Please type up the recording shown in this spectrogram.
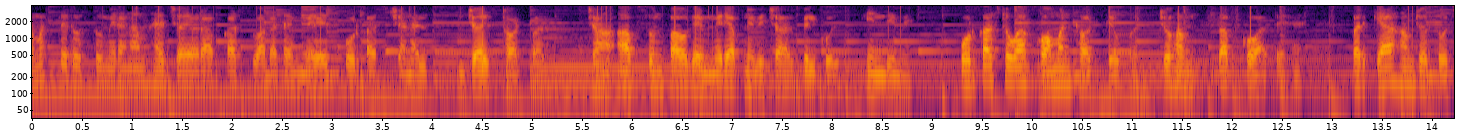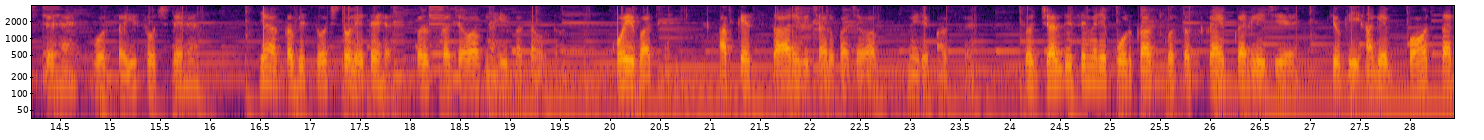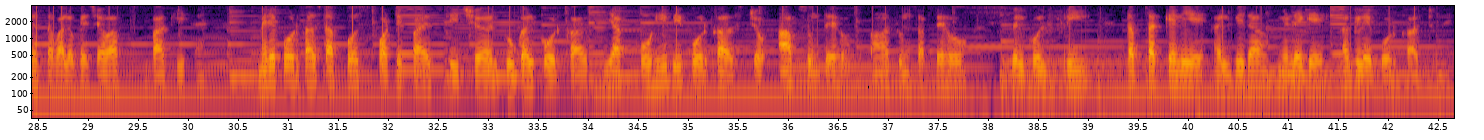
नमस्ते दोस्तों, मेरा नाम है जय और आपका स्वागत है मेरे इस पॉडकास्ट चैनल जय थॉट पर, जहाँ आप सुन पाओगे मेरे अपने विचार बिल्कुल हिंदी में। पॉडकास्ट होगा कॉमन थॉट्स के ऊपर, जो हम सबको आते हैं। पर क्या हम जो सोचते हैं, वो सही सोचते हैं? या कभी सोच तो लेते हैं, पर उसका जवाब नहीं पता होता? कोई बात नहीं, आपके सारे विचारों का जवाब मेरे पास है। तो जल्दी से मेरे पॉडकास्ट को सब्सक्राइब कर लीजिए क्योंकि आगे बहुत सारे सवालों के जवाब बाकी हैं। मेरे पॉडकास्ट आपको स्पॉटिफाई टीचर गूगल पॉडकास्ट या कोई भी पॉडकास्ट जो आप सुनते हो, वहाँ सुन सकते हो। बिल्कुल फ्री तब तक के लिए अलविदा। मिलेंगे अगले पॉडकास्ट में।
